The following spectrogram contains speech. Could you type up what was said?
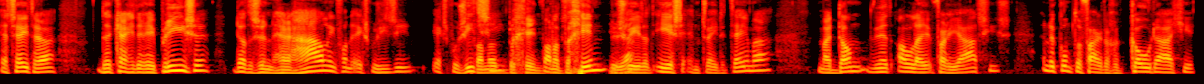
et cetera. Dan krijg je de reprise, dat is een herhaling van de expositie. expositie Van het begin. Van het begin, dus Ja. weer dat eerste en tweede thema. Maar dan met allerlei variaties. En dan komt er vaak nog een codaatje,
